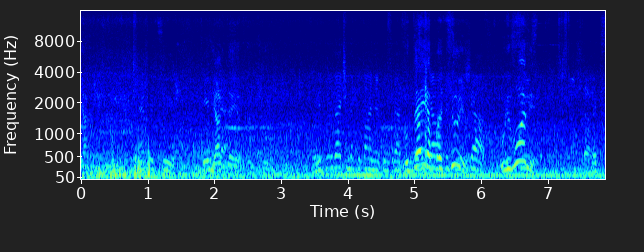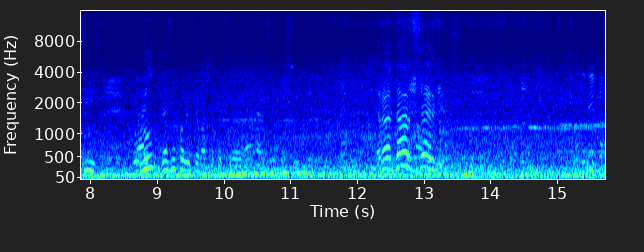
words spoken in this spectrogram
Як? Не працює. Як де я працюю? Відповідайте на питання конкретно. Ну де я працюю? У Львові? Таксіст. Ну? Де знаходиться ваше агентство? Радар Сервис. Вони там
